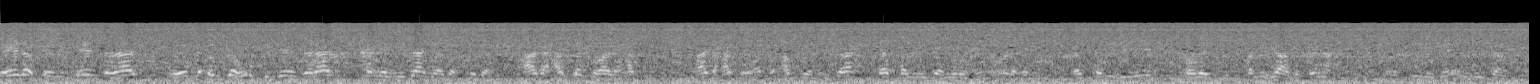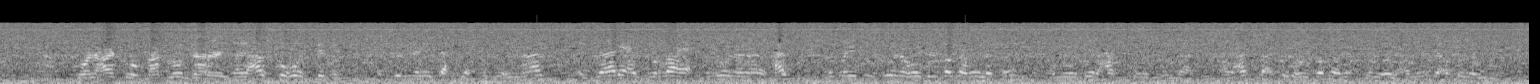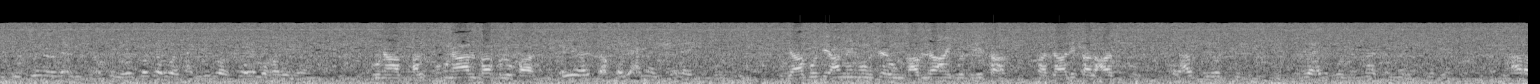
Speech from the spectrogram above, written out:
كيلة كيلتين ثلاث ولا ابده كيلتين ثلاث خلي الميزان يقف كذا هذا حقك وهذا حقك هذا حق حق؟ الإنسان. لا تخلي الميزان يروح هنا ولا هنا. لا تخليه يمين ولا يمين. خليه يقف هنا كل شيء الميزان والعشق قتل الزرع العشق هو السجن السجن الذي يحسبه الناس الزارع الزراع يحسبون الحب ثم يتركونه بالبقر إلى الطين ثم يصير حب باذن الله. الحب تاكله البقر يأكله الحمير يأكله يتركونه يأكله البقر والحمير والصيد وغيرها. هنا هنا البقل قال. هي البقل يعني الشيء إذا قطع منه شيء قبل أن يدرك فذلك العشق. العشق والسجن يعرفون الناس انه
